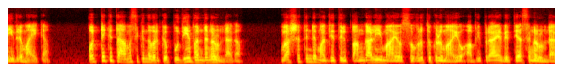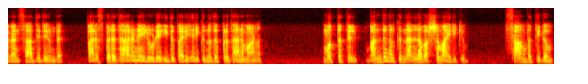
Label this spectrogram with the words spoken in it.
തീവ്രമായേക്കാം. ഒറ്റയ്ക്ക് താമസിക്കുന്നവർക്ക് പുതിയ ബന്ധങ്ങൾ ഉണ്ടാകാം. വർഷത്തിന്റെ മധ്യത്തിൽ പങ്കാളിയുമായോ സുഹൃത്തുക്കളുമായോ അഭിപ്രായ വ്യത്യാസങ്ങൾ ഉണ്ടാകാൻ സാധ്യതയുണ്ട്. പരസ്പര ധാരണയിലൂടെ ഇത് പരിഹരിക്കുന്നത് പ്രധാനമാണ്. മൊത്തത്തിൽ ബന്ധങ്ങൾക്ക് നല്ല വർഷമായിരിക്കും. സാമ്പത്തികം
